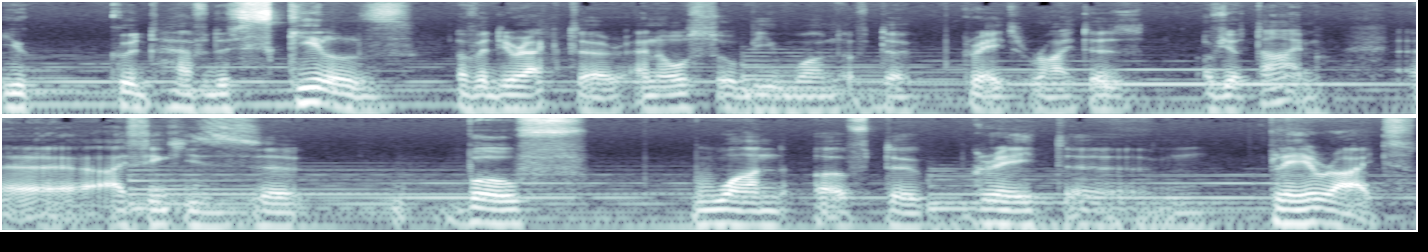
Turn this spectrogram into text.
you could have the skills of a director and also be one of the great writers of your time. Uh, I think he's uh, both one of the great um, playwrights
